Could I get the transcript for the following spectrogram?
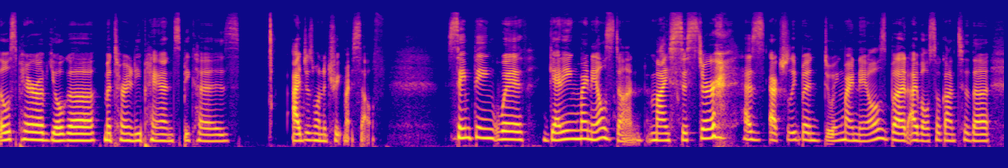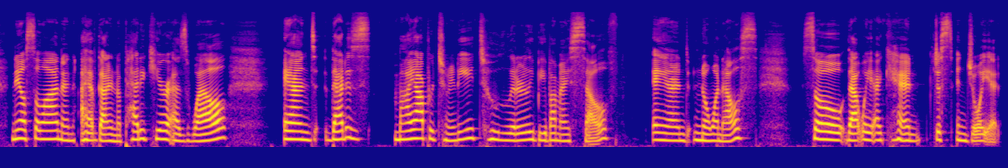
those pair of yoga maternity pants because I just want to treat myself. Same thing with getting my nails done. My sister has actually been doing my nails, but I've also gone to the nail salon and I have gotten a pedicure as well. And that is my opportunity to literally be by myself and no one else. So that way I can just enjoy it,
